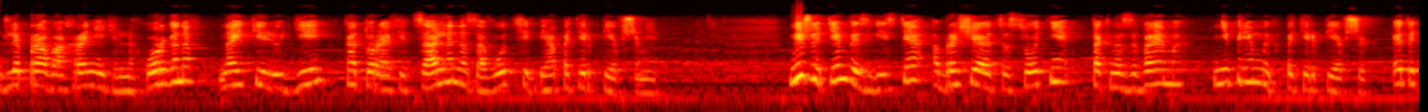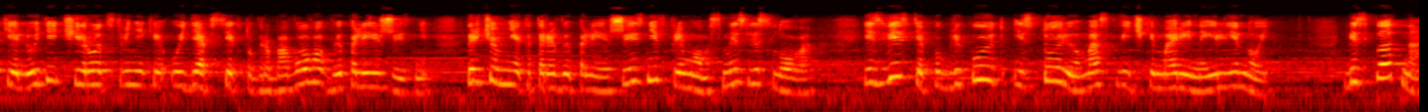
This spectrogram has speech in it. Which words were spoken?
для правоохранительных органов – найти людей, которые официально назовут себя потерпевшими. Между тем в известия обращаются сотни так называемых непрямых потерпевших. Это те люди, чьи родственники, уйдя в секту гробового, выпали из жизни. Причем некоторые выпали из жизни в прямом смысле слова – Известия публикуют историю москвички Марины Ильиной. Бесплатно,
